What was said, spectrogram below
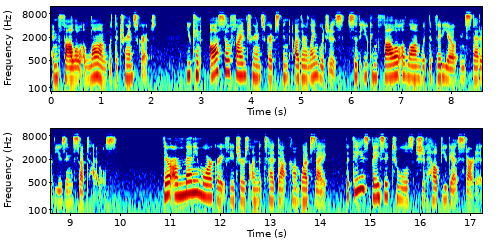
and follow along with the transcript. You can also find transcripts in other languages so that you can follow along with the video instead of using subtitles. There are many more great features on the TED.com website, but these basic tools should help you get started.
